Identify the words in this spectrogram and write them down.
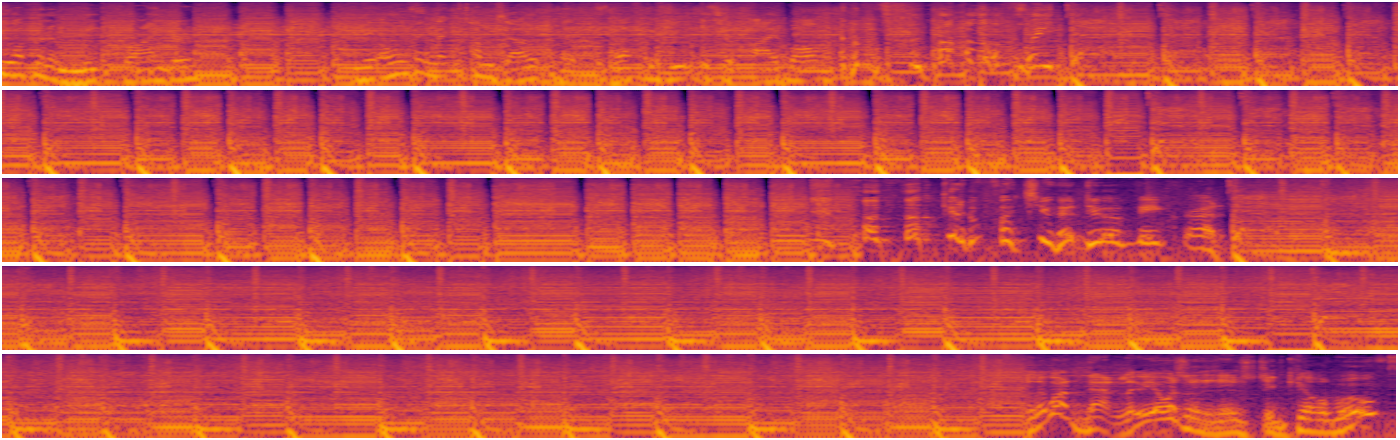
you up in a meat grinder, and the only thing that comes out that left of you is your eyeball, probably dead. I'm not gonna put you into a meat grinder. It wasn't that. It wasn't an instant kill move.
